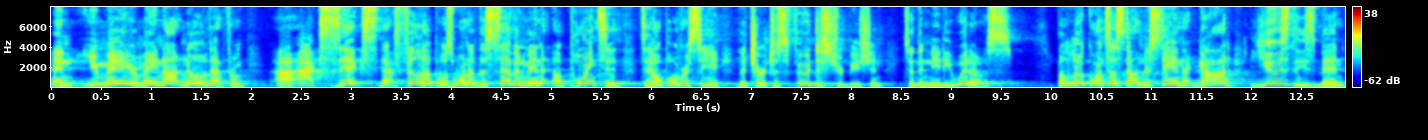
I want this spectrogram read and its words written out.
And you may or may not know that from uh, Acts 6 that Philip was one of the seven men appointed to help oversee the church's food distribution to the needy widows. But Luke wants us to understand that God used these men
